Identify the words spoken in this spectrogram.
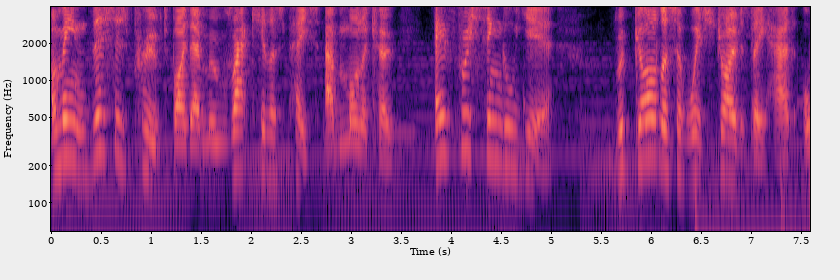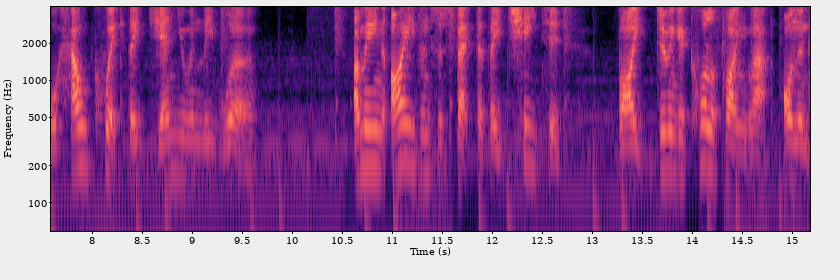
I mean, this is proved by their miraculous pace at Monaco every single year, regardless of which drivers they had or how quick they genuinely were. I mean, I even suspect that they cheated by doing a qualifying lap on an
